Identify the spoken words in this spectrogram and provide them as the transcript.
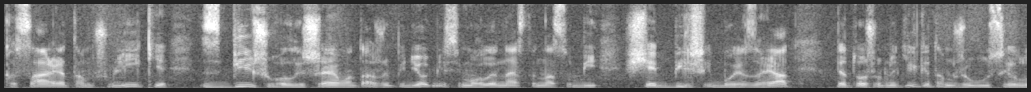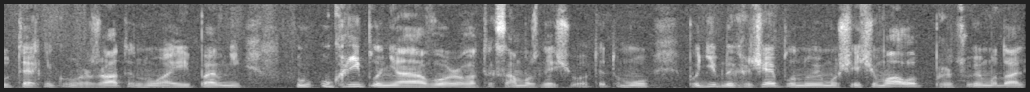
косари, там шуліки збільшували ще вантажопідйомність і могли нести на собі ще більший боєзаряд для того, щоб не тільки там живу силу, техніку вражати, ну а і певні укріплення ворога так само знищувати. Тому подібних речей плануємо ще чимало. Працюємо далі.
